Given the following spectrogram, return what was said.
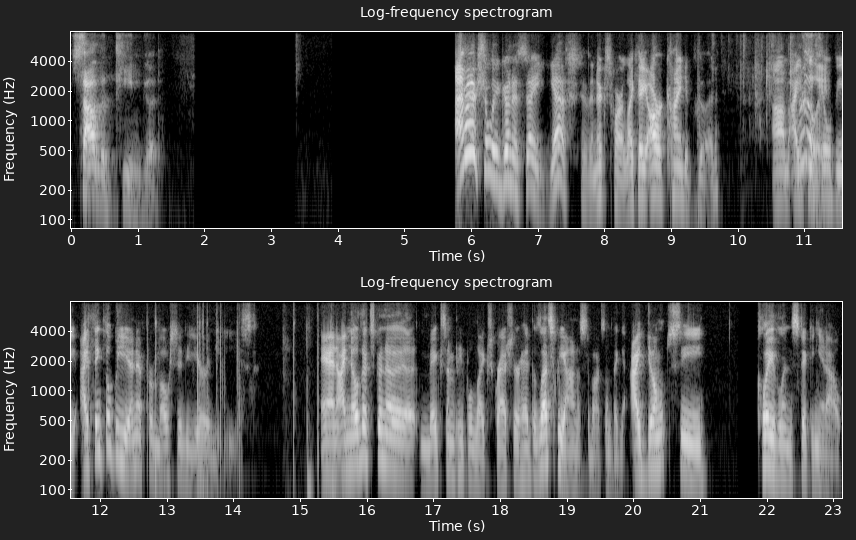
solid team good. I'm actually gonna say yes to the next part. Like they are kind of good. Um, I think they'll be. I think they'll be in it for most of the year in the East. And I know that's gonna make some people like scratch their head, but let's be honest about something. I don't see Cleveland sticking it out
